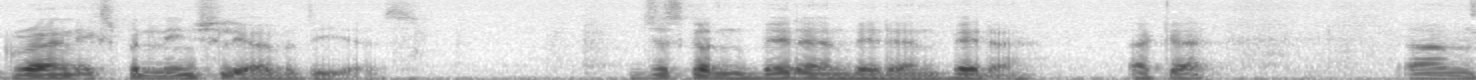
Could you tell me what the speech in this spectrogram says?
grown exponentially over the years. Just gotten better and better and better. Okay? Um,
